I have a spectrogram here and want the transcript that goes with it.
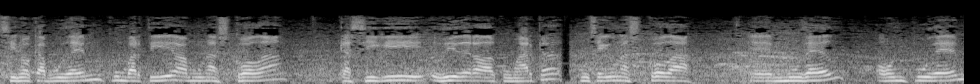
sinó que volem convertir en una escola que sigui líder a la comarca, aconseguir una escola eh, model on podem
